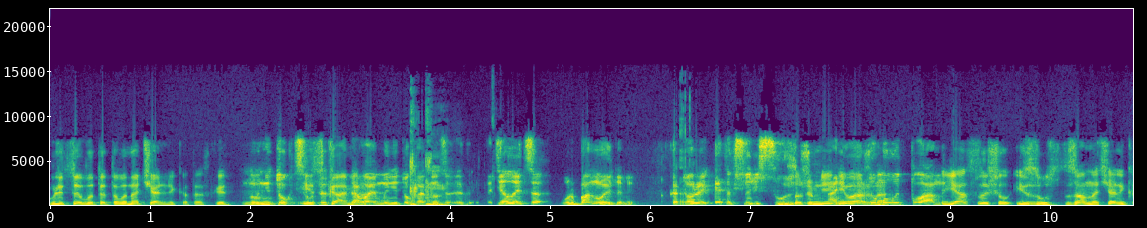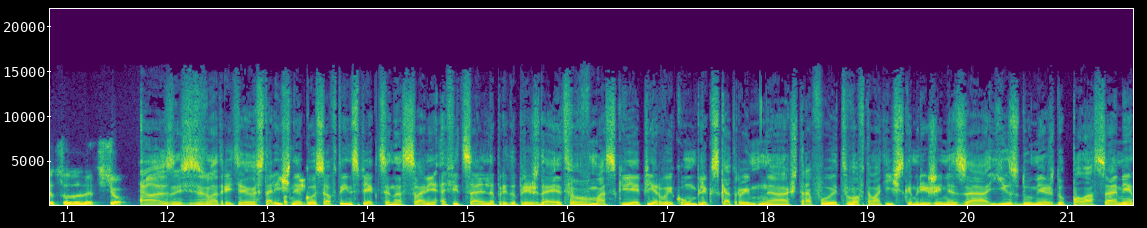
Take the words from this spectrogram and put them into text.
в лице вот этого начальника, так сказать. Ну, не только И с вот это. камерой. Давай мы не только. Это делается урбаноидами, которые это все рисуют. Слушай, мне Они не важно. придумывают планы. Я слышал из уст замначальника ЦОДД. Все. А, значит, смотрите, столичная госавтоинспекция нас с вами официально предупреждает. В Москве первый комплекс, который а, штрафует в автоматическом режиме за езду между полосами,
